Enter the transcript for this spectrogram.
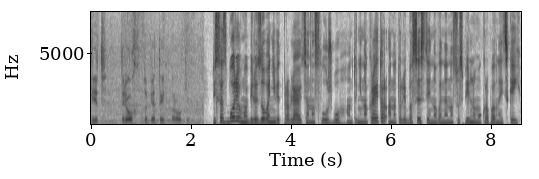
від 3 до 5 років. Після зборів мобілізовані відправляються на службу. Антоніна Крейтор, Анатолій Басистий. Новини на Суспільному. Кропивницький.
